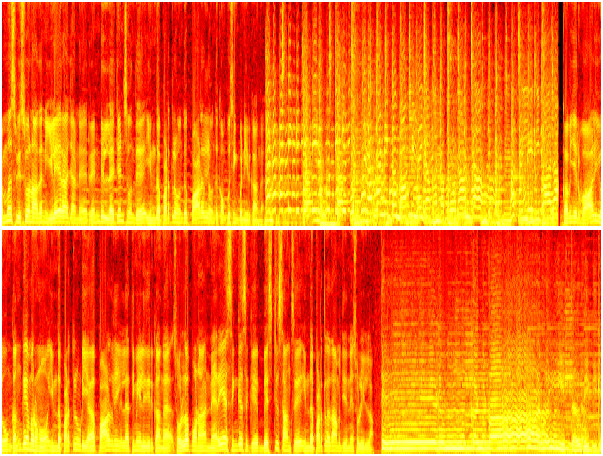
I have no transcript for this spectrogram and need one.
எம்எஸ் விஸ்வநாதன் இளையராஜான்னு ரெண்டு லெஜெண்ட்ஸ் வந்து இந்த படத்தில் வந்து பாடல்களை வந்து கம்போசிங் பண்ணியிருக்காங்க. கவிஞர் வாலியும் கங்கைமரனும் இந்த படத்தினுடைய பாடல்கள் எல்லாத்தையுமே எழுதியிருக்காங்க. சொல்லப்போனால் நிறைய சிங்கர்ஸுக்கு பெஸ்ட் சாங்ஸு இந்த படத்தில் தான் அமைஞ்சதுன்னே சொல்லிடலாம். தேடும் கண் பார்வை தவிக்க.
